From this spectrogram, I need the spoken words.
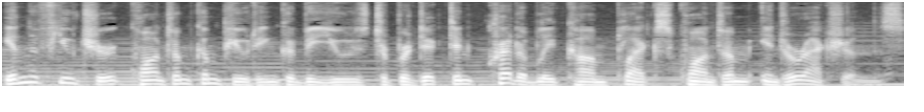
In the future, quantum computing could be used to predict incredibly complex quantum interactions,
